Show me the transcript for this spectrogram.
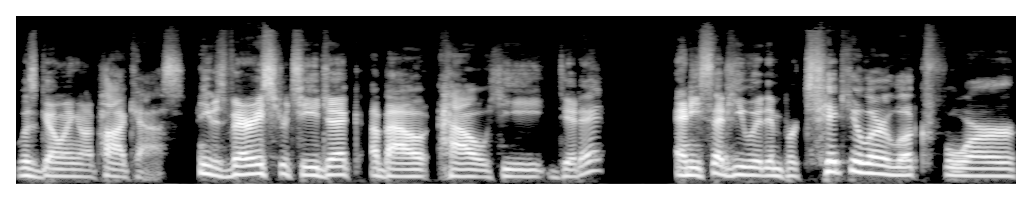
was going on podcasts. He was very strategic about how he did it. And he said he would, in particular, look for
